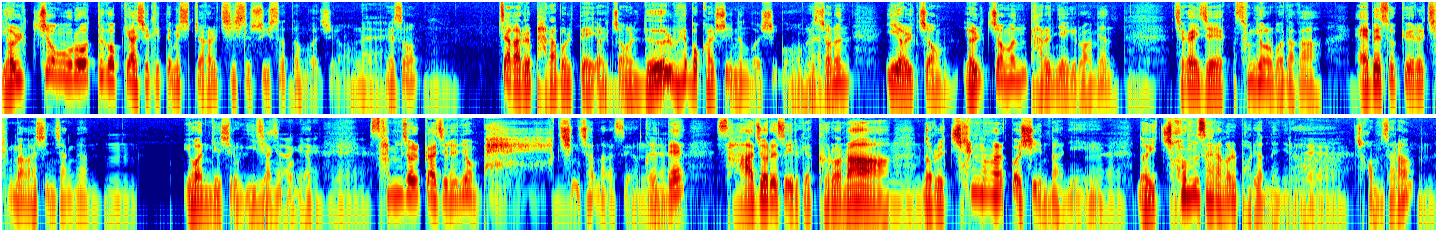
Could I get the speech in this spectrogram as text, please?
열정으로 뜨겁게 하셨기 때문에 십자가를 지실 수 있었던 거죠. 네. 그래서 음. 십자가를 바라볼 때 열정을 늘 회복할 수 있는 것이고 그래서 네. 저는 이 열정, 열정은 다른 얘기로 하면 음. 제가 이제 성경을 보다가 에베소 교회를 책망하신 장면 음. 요한계시록 2장에 이장에, 보면 예. 3절까지는요 막 칭찬하셨어요. 네. 그런데 4절에서 이렇게 그러나 음. 너를 책망할 것이 있나니 네. 너희 처음 사랑을 버렸느니라. 네. 처음 사랑. 음.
